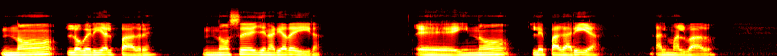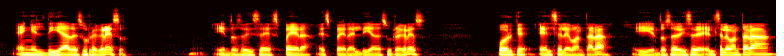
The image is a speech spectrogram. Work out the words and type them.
no lo vería el padre, no se llenaría de ira eh, y no le pagaría al malvado en el día de su regreso. Y entonces dice, espera, espera el día de su regreso. Porque Él se levantará. Y entonces dice, Él se levantará,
